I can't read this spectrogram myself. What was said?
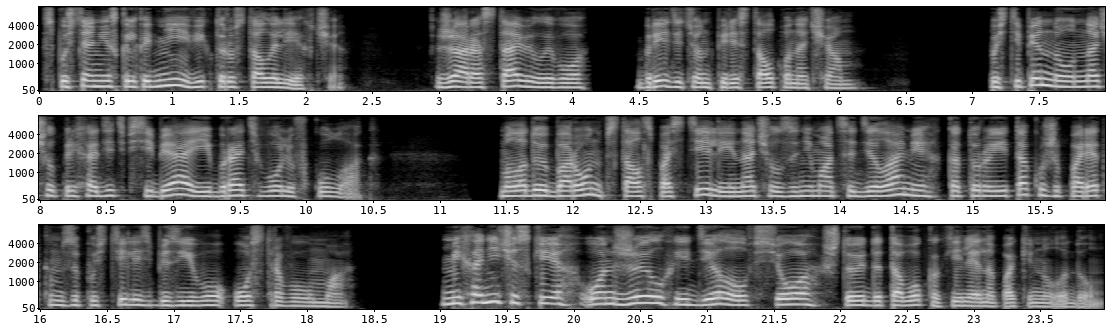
Спустя несколько дней Виктору стало легче. Жар оставил его, бредить он перестал по ночам. Постепенно он начал приходить в себя и брать волю в кулак. Молодой барон встал с постели и начал заниматься делами, которые и так уже порядком запустились без его острого ума. Механически он жил и делал все, что и до того, как Елена покинула дом.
